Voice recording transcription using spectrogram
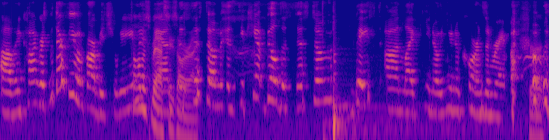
um, in Congress, but they're few and far between. Thomas Massie's all right. System is you can't build a system based on like you know unicorns and rainbows. Sure.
